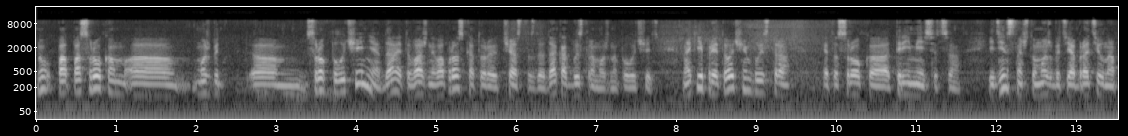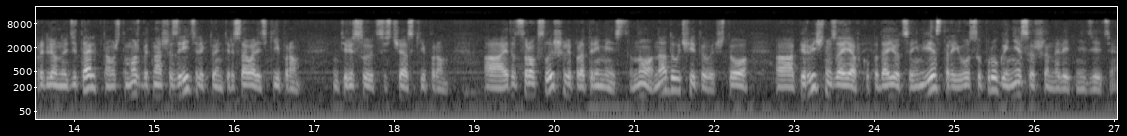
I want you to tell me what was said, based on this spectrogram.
Ну, по, по срокам, э, может быть, э, срок получения, да, это важный вопрос, который часто задают, да, как быстро можно получить. На Кипре это очень быстро, это срок э, 3 месяца. Единственное, что, может быть, я обратил на определенную деталь, потому что, может быть, наши зрители, кто интересовались Кипром, интересуются сейчас Кипром, а, этот срок слышали про три месяца, но надо учитывать, что а, первичную заявку подается инвестор его супруга и несовершеннолетние дети.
